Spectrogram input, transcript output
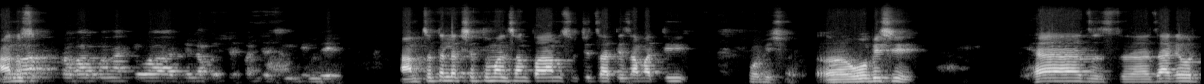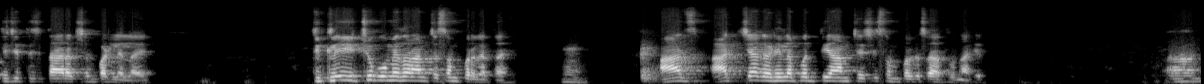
अनुस किंवा प्रभाग म्हणा किंवा जिल्हा परिषद पंचायत समितीमध्ये. आमचं तर लक्ष तुम्हाला सांगतो अनुसूचित जाती जमाती ओबीसी. ओबीसी. ह्या ज- जागेवरती जिथे जिथे आरक्षण पडलेलं आहे. तिथले इच्छुक उमेदवार आमच्या संपर्कात आहेत. आज आजच्या घडीला पण ती आमच्याशी संपर्क साधून आहेत. अं,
